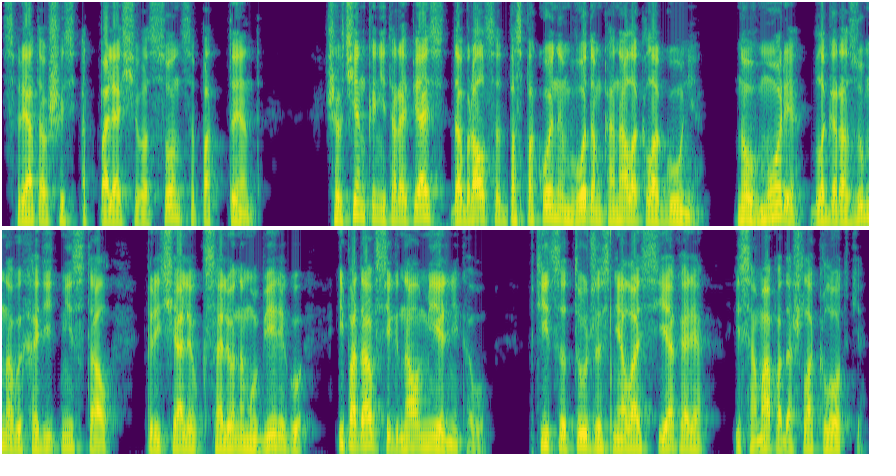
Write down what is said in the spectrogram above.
спрятавшись от палящего солнца под тент. Шевченко, не торопясь, добрался по спокойным водам канала к лагуне. Но в море благоразумно выходить не стал, причалив к соленому берегу и подав сигнал Мельникову. Птица тут же снялась с якоря и сама подошла к лодке.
